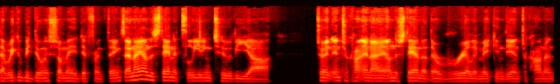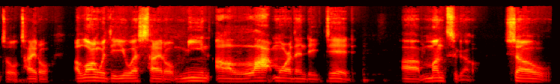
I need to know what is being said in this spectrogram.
that we could be doing so many different things. And I understand it's leading to the, uh, to an intercon, and I understand that they're really making the intercontinental title along with the U.S. title mean a lot more than they did uh, months ago. So,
